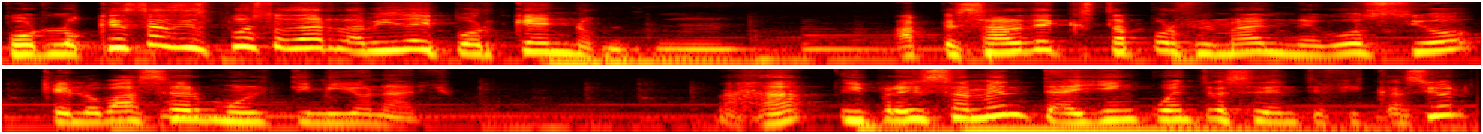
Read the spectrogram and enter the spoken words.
por lo que estás dispuesto a dar la vida y por qué no, a pesar de que está por firmar el negocio que lo va a hacer multimillonario. Ajá, y precisamente ahí encuentra esa identificación,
